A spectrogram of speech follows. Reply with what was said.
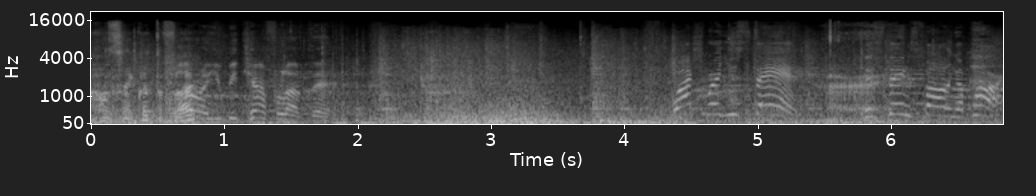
I was like, what the Lara, fuck? you be careful out there. Watch where you stand. This thing's falling apart.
